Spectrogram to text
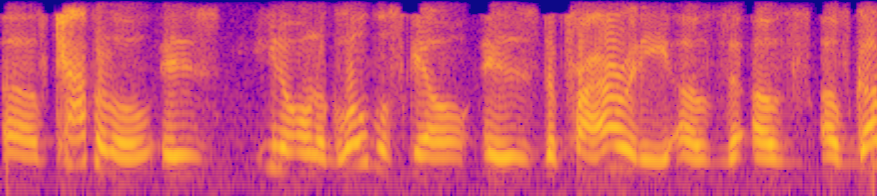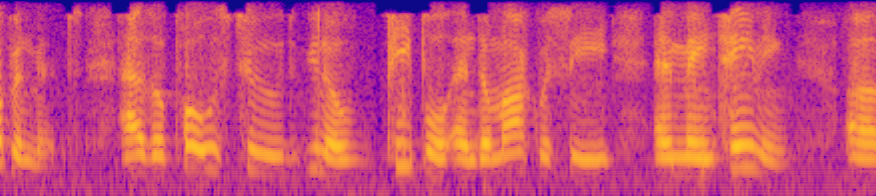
of capital is, you know, on a global scale is the priority of the, of of government as opposed to you know people and democracy and maintaining uh,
